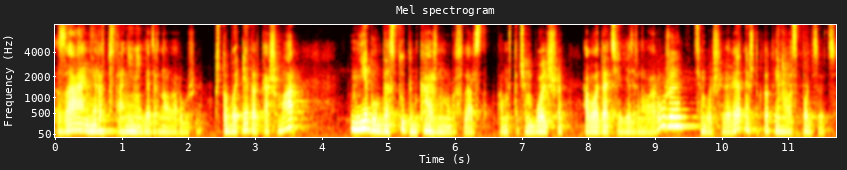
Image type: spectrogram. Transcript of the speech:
за нераспространение ядерного оружия чтобы этот кошмар не был доступен каждому государству, потому что чем больше обладателей ядерного оружия, тем больше вероятность, что кто-то им воспользуется.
